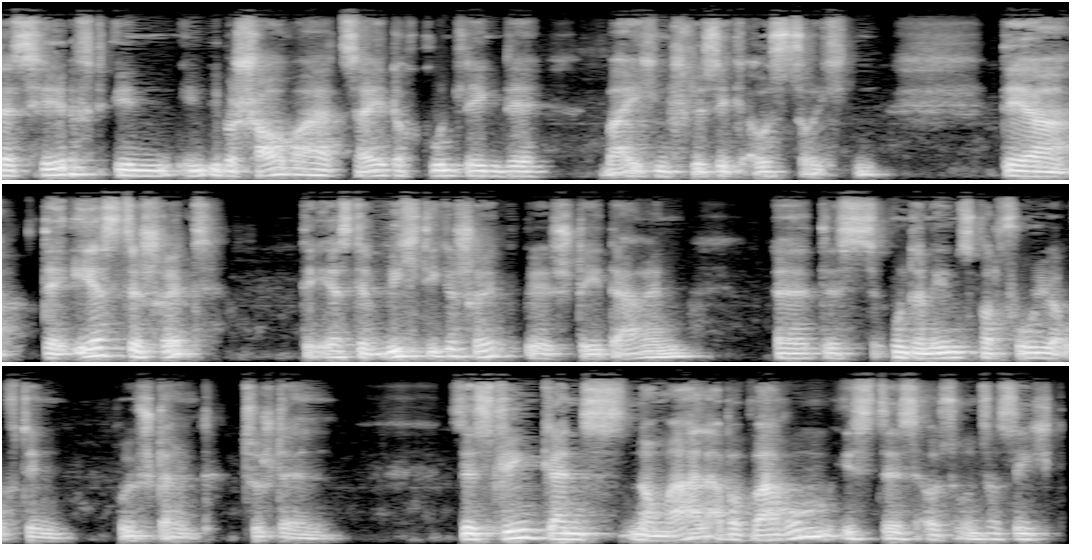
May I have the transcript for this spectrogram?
Das hilft in, in überschaubarer Zeit doch grundlegende Weichen schlüssig auszurichten. Der, der erste Schritt, der erste wichtige Schritt besteht darin, äh, das Unternehmensportfolio auf den Prüfstand zu stellen. Das klingt ganz normal, aber warum ist es aus unserer Sicht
